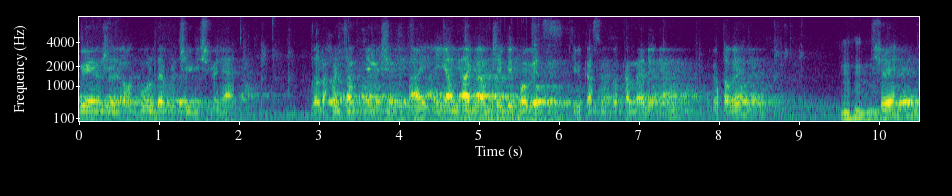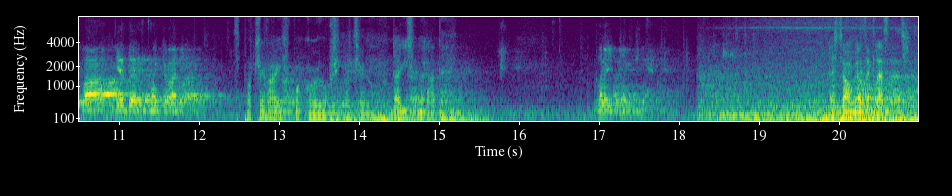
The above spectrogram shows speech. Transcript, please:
wiem, że o kurde wróciliśmy, nie? Dobra, chodź zamkniemy się tutaj i ja nagram ciebie, powiedz kilka słów do kamery, nie? Gotowy? Mhm. 3, 2, 1, nagrywanie. Spoczywaj w pokoju, przyjacielu. Daliśmy radę. I pięknie. Jeszcze mogę zaklaskać.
